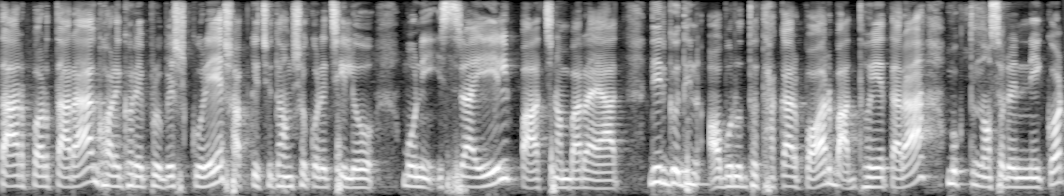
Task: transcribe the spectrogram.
তারপর তারা ঘরে ঘরে প্রবেশ করে সব কিছু ধ্বংস করেছিল। বনি ইসরায়েল পাঁচ নম্বর আয়াত। দীর্ঘদিন অবরুদ্ধ থাকার পর বাধ্য হয়ে তারা মুক্ত নসরের নিকট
